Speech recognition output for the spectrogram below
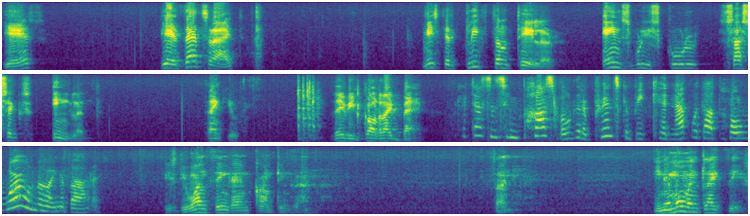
Yes? Yes, that's right. Mr. Clifton Taylor, Ainsbury School, Sussex, England. Thank you. They will call right back. But It doesn't seem possible that a prince could be kidnapped without the whole world knowing about it. it. Is the one thing I'm counting on. Funny. In a moment like this,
